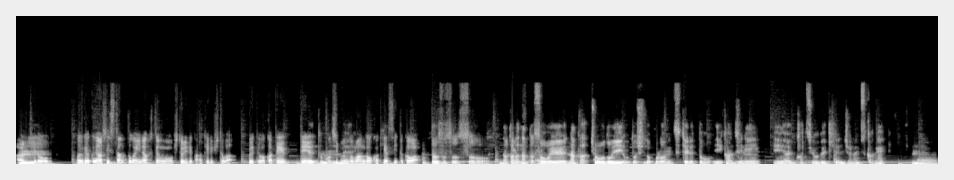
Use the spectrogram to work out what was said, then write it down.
あるけど、うんまあ逆にアシスタントがいなくても一人で描ける人が増えて若手いで自分の漫画を描きやすいとかはそうそうそうそう。だからなんかそういうなんかちょうどいい落としどころを見つけるといい感じに AI を活用できるんじゃないですかね。うんうん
